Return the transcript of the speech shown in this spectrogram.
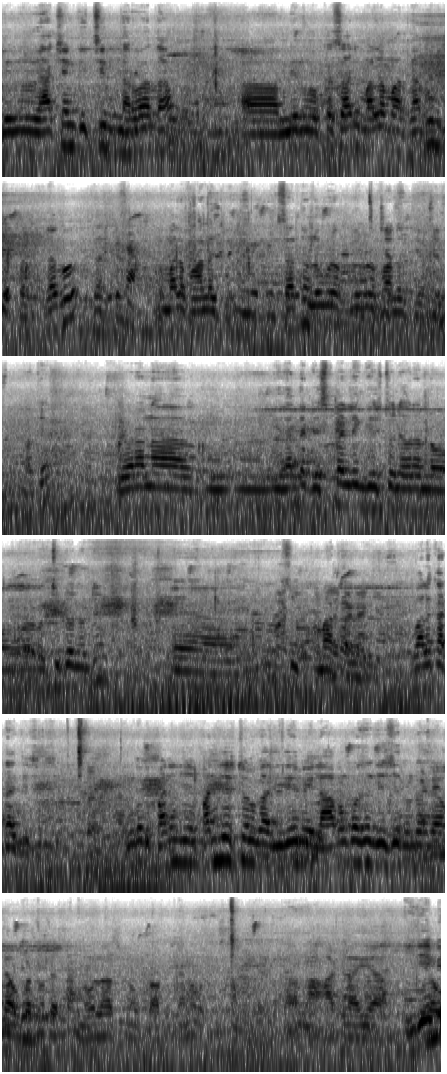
మీరు యాక్షన్కి ఇచ్చిన తర్వాత ఆ, మీరు ఒక్కసారి మళ్ళీ మా రఘుని చెప్పండి. రఘు నువ్వు మళ్ళీ ఫాలో చేయండి. సర్దు నువ్వు కూడా మీరు కూడా ఫాలో చేయండి. ఓకే? ఎవరన్నా ఇదంతా డిస్పెండింగ్ చేసేటోళ్ళు ఎవరన్నా వచ్చేటోళ్ళు ఉంటే మాట్లాడండి. వాళ్ళకి అటాచ్ చేసేసి ఇంకోటి పని చే పని చేసేటోళ్ళు కాదు ఇదేమి లాభం కోసం చేసేది ఉండండి. ఇదేమి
